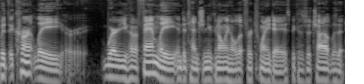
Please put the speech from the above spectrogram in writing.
with the currently or where you have a family in detention, you can only hold it for 20 days because there's a child with it.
